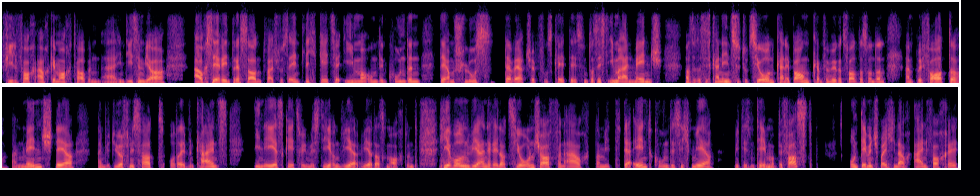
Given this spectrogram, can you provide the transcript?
vielfach auch gemacht haben äh, in diesem Jahr, auch sehr interessant, weil schlussendlich geht es ja immer um den Kunden, der am Schluss der Wertschöpfungskette ist. Und das ist immer ein Mensch. Also das ist keine Institution, keine Bank, kein Vermögensverwalter, sondern ein Privater, ein Mensch, der ein Bedürfnis hat oder eben keins in ESG zu investieren, wie er, wie er das macht. Und hier wollen wir eine Relation schaffen, auch damit der Endkunde sich mehr mit diesem Thema befasst und dementsprechend auch einfache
